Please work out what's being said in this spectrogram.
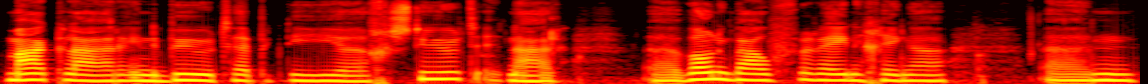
makelaren in de buurt heb ik die eh, gestuurd naar eh, woningbouwverenigingen. En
